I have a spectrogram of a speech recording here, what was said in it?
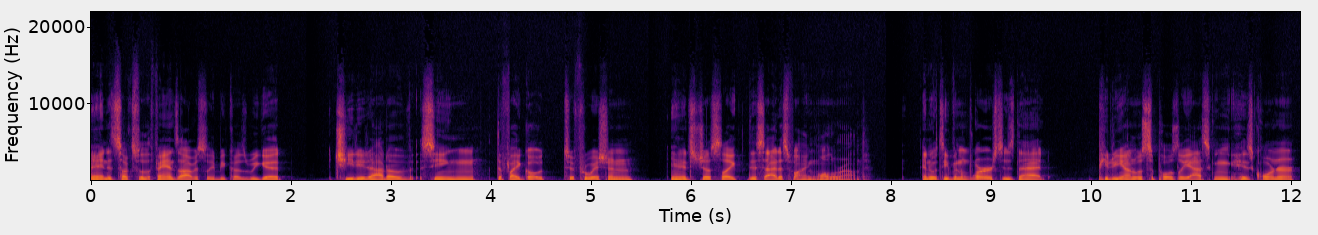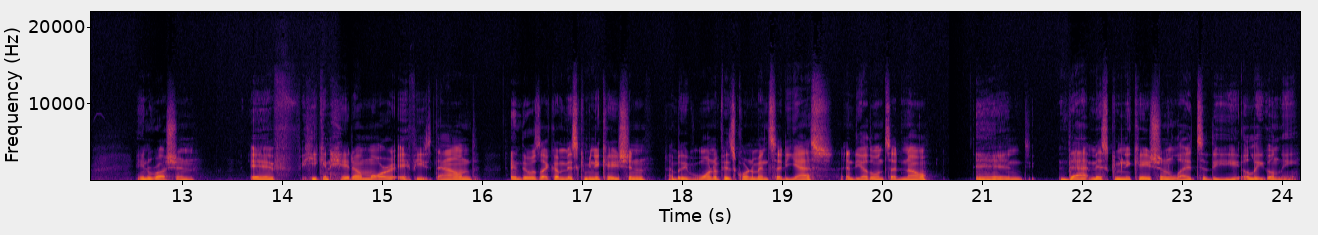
And it sucks for the fans, obviously, because we get cheated out of seeing the fight go to fruition, and it's just like dissatisfying all around. And what's even worse is that Peter Yan was supposedly asking his corner in Russian if he can hit him or if he's downed. And there was like a miscommunication. I believe one of his cornermen said yes, and the other one said no. And that miscommunication led to the illegal knee.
